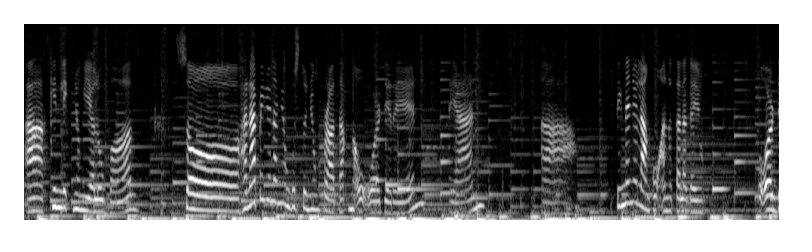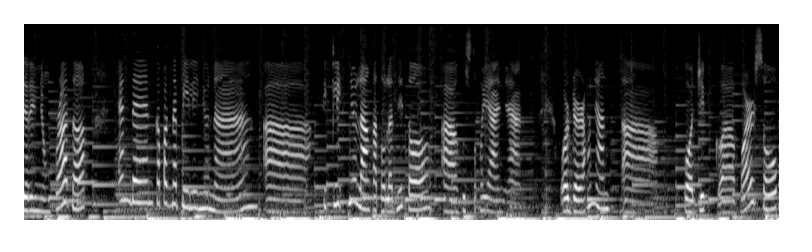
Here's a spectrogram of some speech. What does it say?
uh, kinlik nyong yellow bag. So, hanapin nyo lang yung gusto nyong product na o-orderin. Ayan. Uh, tingnan nyo lang kung ano talaga yung o-orderin yung product. And then, kapag napili nyo na, uh, i-click nyo lang katulad nito. Uh, gusto ko yan, yan. Order ako niyan, uh, Kojic uh, bar soap.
